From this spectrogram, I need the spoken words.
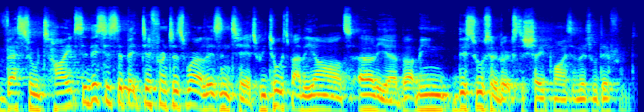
vessel types. So this is a bit different as well, isn't it? We talked about the arts earlier, but I mean, this also looks the shape-wise a little different.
